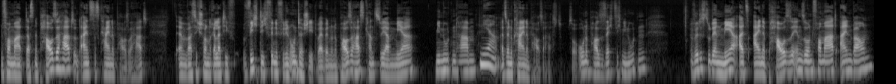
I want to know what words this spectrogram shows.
ein Format, das eine Pause hat und eins, das keine Pause hat ähm, was ich schon relativ wichtig finde für den Unterschied, weil wenn du eine Pause hast, kannst du ja mehr Minuten haben, ja. als wenn du keine Pause hast. So, ohne Pause 60 Minuten. Würdest du denn mehr als eine Pause in so ein Format einbauen?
